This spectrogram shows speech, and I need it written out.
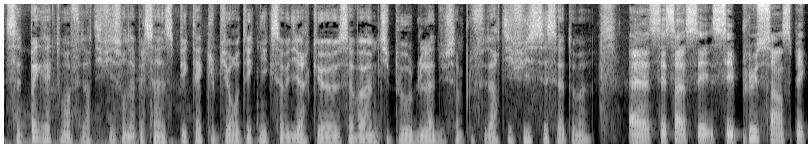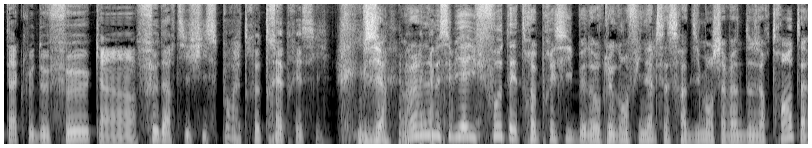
C'est pas exactement un feu d'artifice, on appelle ça un spectacle pyrotechnique. Ça veut dire que ça va un petit peu au-delà du simple feu d'artifice, c'est ça, Thomas? Euh, C'est ça. C'est plus un spectacle de feu qu'un feu d'artifice, pour être très précis. Bien. mais c'est bien. Il faut être précis donc le grand final, ça sera dimanche à 22h30.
